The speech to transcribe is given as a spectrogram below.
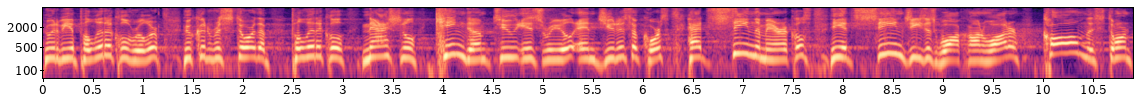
who would be a political ruler who could restore the political national kingdom to Israel and Judas, of course, had seen the miracles. He had seen Jesus walk on water, calm the storm,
